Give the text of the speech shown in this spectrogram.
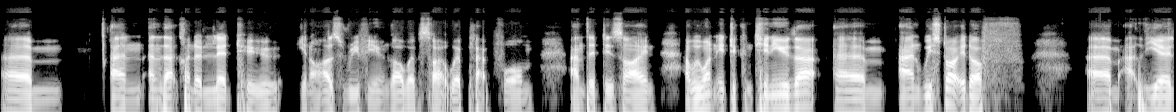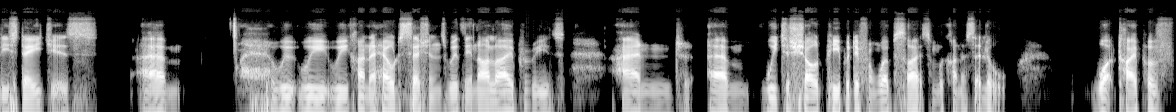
Um, and and that kind of led to you know us reviewing our website web platform and the design and we wanted to continue that. Um, and we started off um, at the early stages, um, we, we, we kind of held sessions within our libraries and um, we just showed people different websites, and we kind of said, look, what type of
